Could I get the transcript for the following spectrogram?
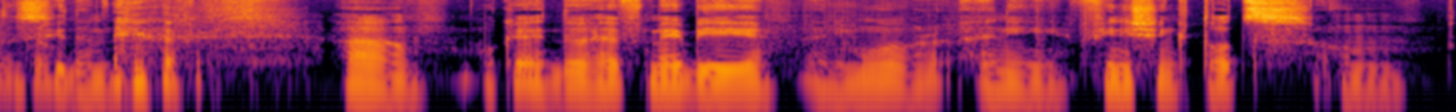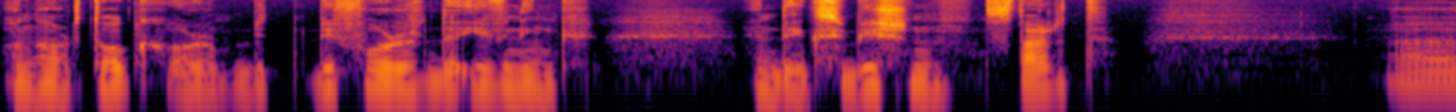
to see them. uh, okay. Do you have maybe any more any finishing thoughts on on our talk or be- before the evening and the exhibition start Uh,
